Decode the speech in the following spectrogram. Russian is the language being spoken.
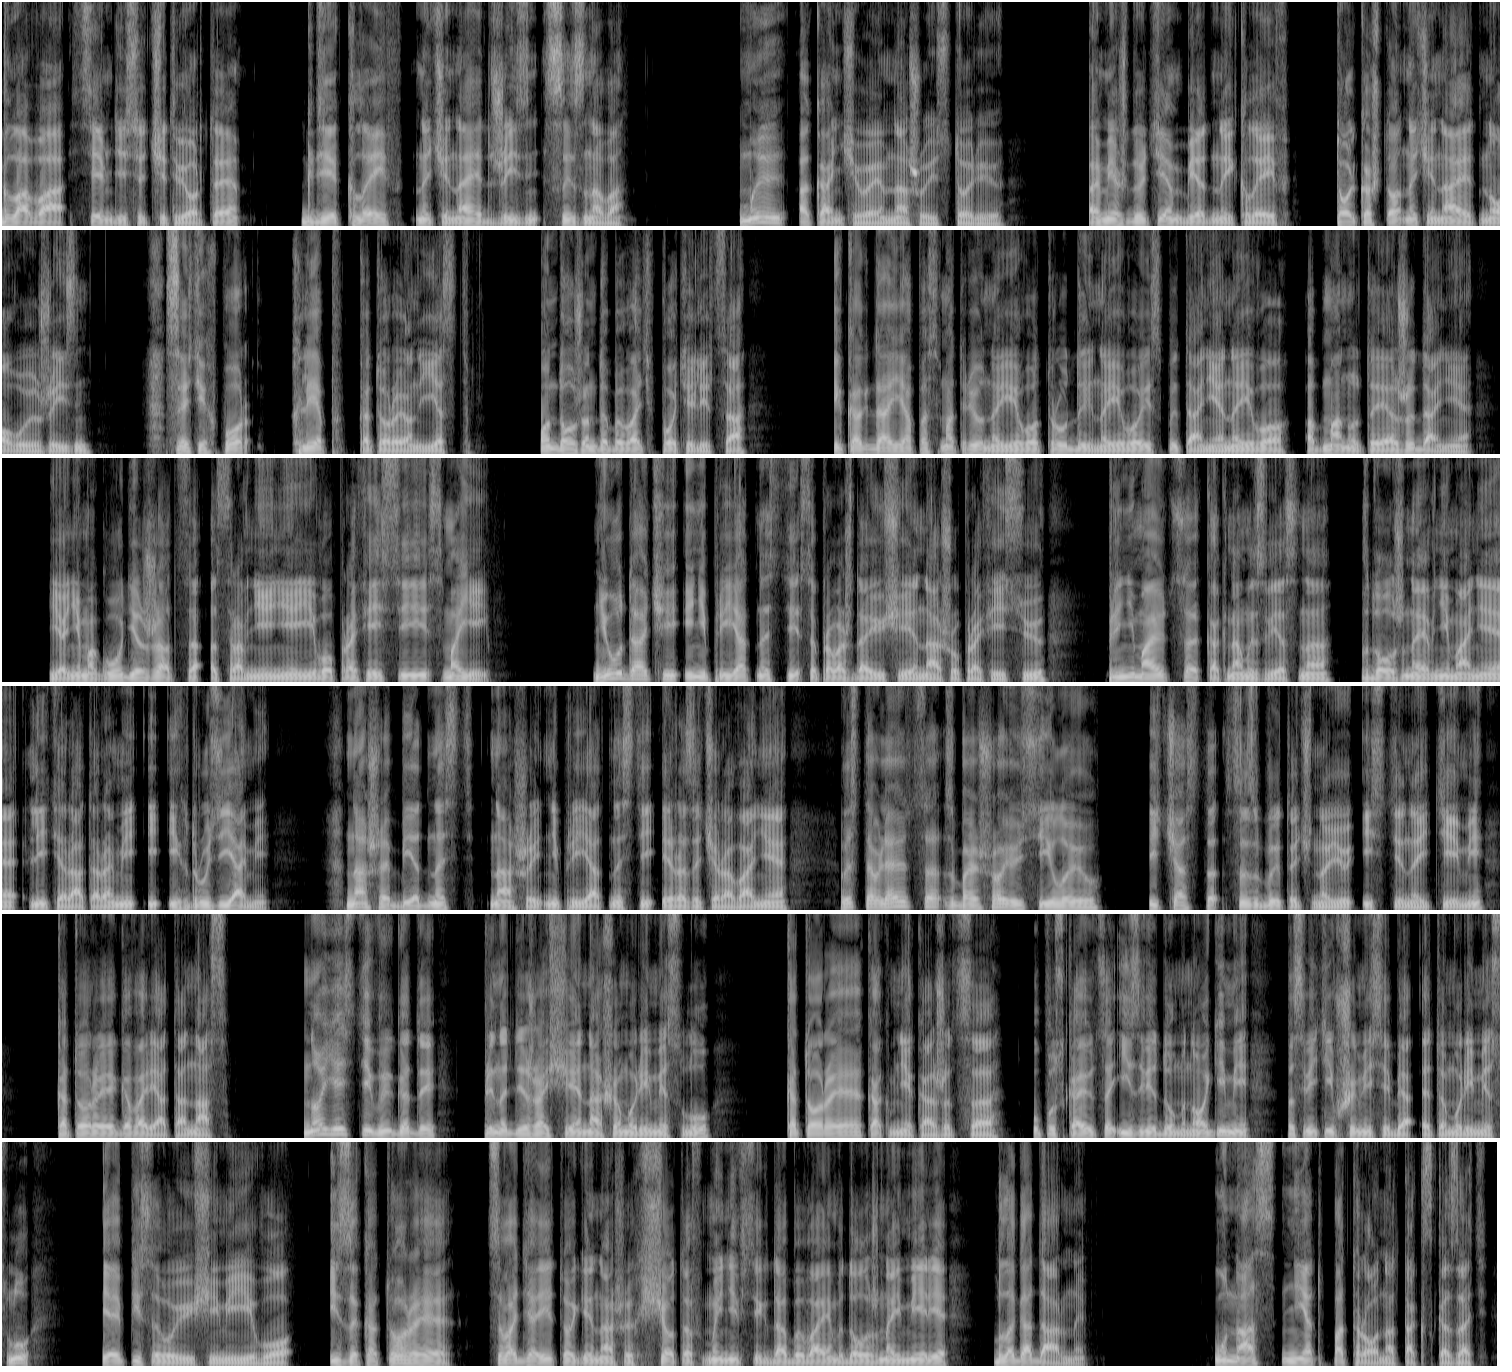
Глава 74, где Клейв начинает жизнь с изнова. Мы оканчиваем нашу историю. А между тем бедный Клейв только что начинает новую жизнь. С этих пор хлеб, который он ест, он должен добывать в поте лица, и когда я посмотрю на его труды, на его испытания, на его обманутые ожидания — я не могу удержаться от сравнения его профессии с моей. Неудачи и неприятности, сопровождающие нашу профессию, принимаются, как нам известно, в должное внимание литераторами и их друзьями. Наша бедность, наши неприятности и разочарования выставляются с большой силою и часто с избыточной истиной теми, которые говорят о нас. Но есть и выгоды, принадлежащие нашему ремеслу, которые, как мне кажется, упускаются из виду многими, посвятившими себя этому ремеслу и описывающими его, и за которые, сводя итоги наших счетов, мы не всегда бываем в должной мере благодарны. У нас нет патрона, так сказать.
